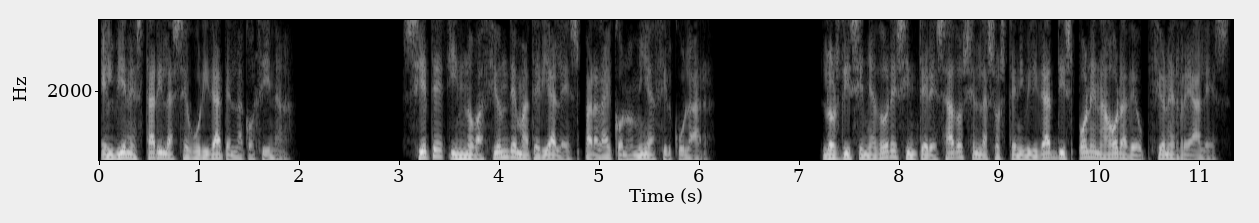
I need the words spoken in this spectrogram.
el bienestar y la seguridad en la cocina. 7. Innovación de materiales para la economía circular. Los diseñadores interesados en la sostenibilidad disponen ahora de opciones reales,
